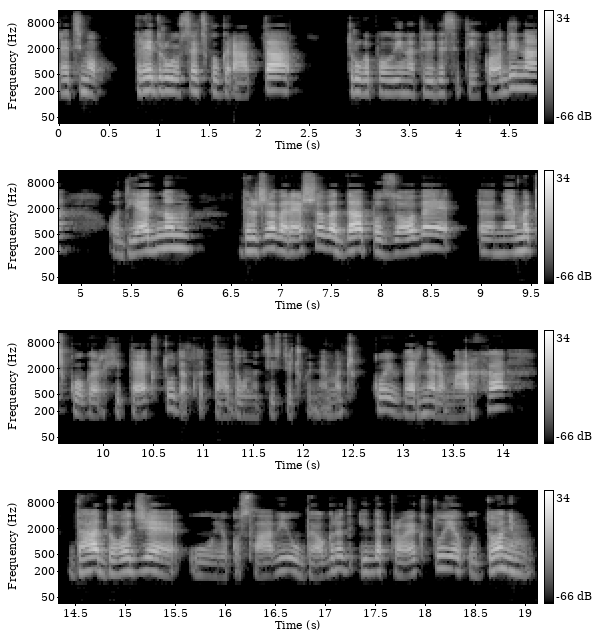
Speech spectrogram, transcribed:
Recimo, pre drugog svetskog rata, druga polovina 30. godina, odjednom država rešava da pozove e, nemačkog arhitektu, dakle tada u nacističkoj Nemačkoj, Wernera Marha, da dođe u Jugoslaviju, u Beograd i da projektuje u donjem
